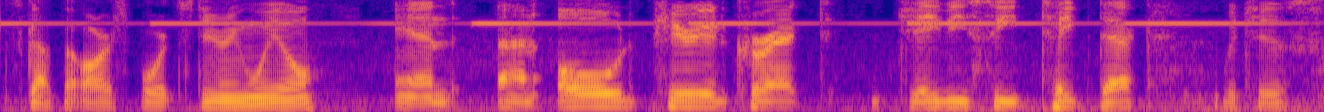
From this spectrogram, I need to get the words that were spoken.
It's got the R Sport steering wheel and an old period correct JVC tape deck, which is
